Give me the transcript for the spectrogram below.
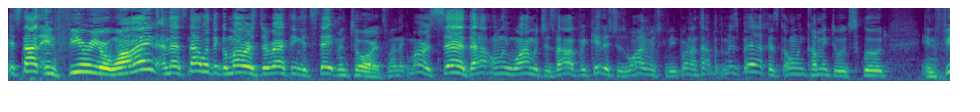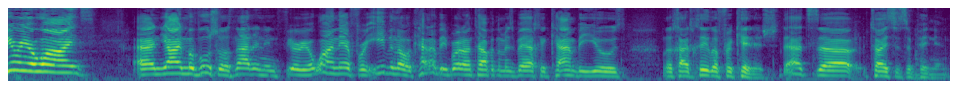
it's not inferior wine, and that's not what the Gemara is directing its statement towards. When the Gemara said that only wine which is valid for kiddush is wine which can be brought on top of the mizbeach, is only coming to exclude inferior wines. And yain mavushal is not an inferior wine, therefore, even though it cannot be brought on top of the mizbeach, it can be used lechatchila for kiddush. That's uh, Taisus' opinion.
